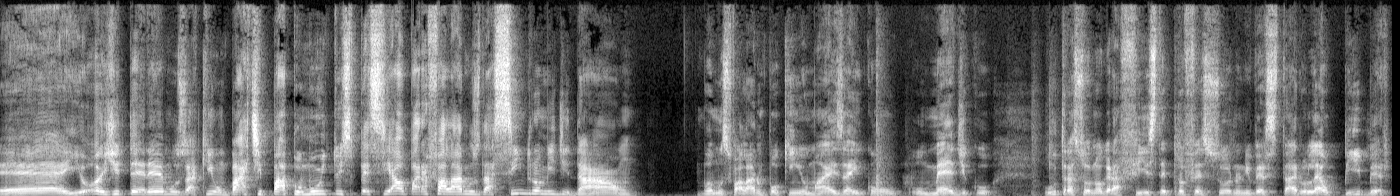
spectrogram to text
É, e hoje teremos aqui um bate-papo muito especial para falarmos da síndrome de Down. Vamos falar um pouquinho mais aí com o médico ultrassonografista e professor universitário Léo Piber,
